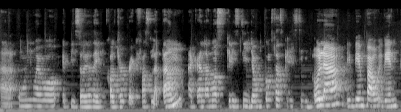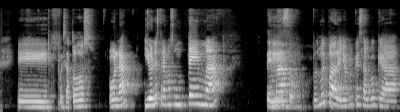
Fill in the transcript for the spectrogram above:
a un nuevo episodio de Culture Breakfast Latam. Acá andamos Cristi y yo. ¿Cómo estás, Cristi? Hola, bien, bien, Pau, bien. Eh, pues a todos, hola. Y hoy les traemos un tema. Temazo. Eh, pues muy padre, yo creo que es algo que a,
